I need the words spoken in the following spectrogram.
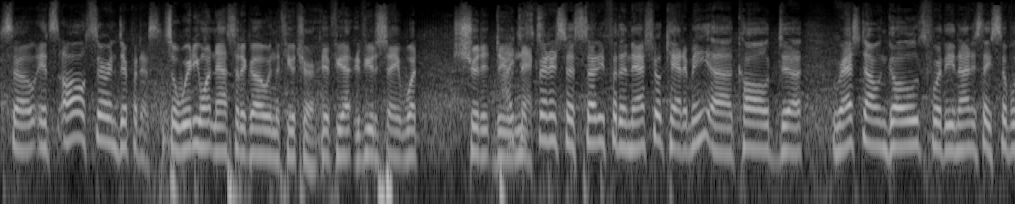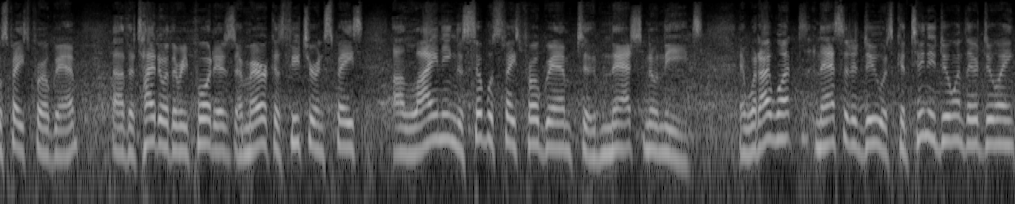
So it's all serendipitous. So where do you want NASA to go in the future? If you if you to say what should it do I next? I just finished a study for the National Academy uh, called uh, Rationale and Goals for the United States Civil Space Program. Uh, the title of the report is America's Future in Space: Aligning the Civil Space Program to National Needs. And what I want NASA to do is continue doing they're doing,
